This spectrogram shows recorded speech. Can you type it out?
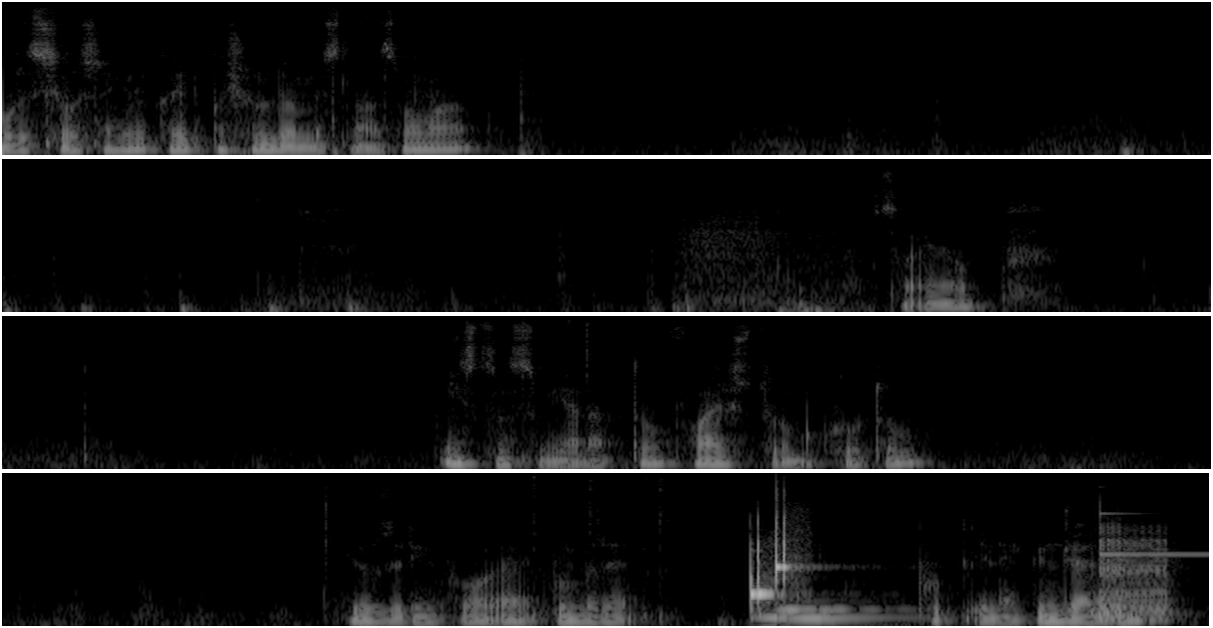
burası çalışana göre kayıt başarılı dönmesi lazım ama sign up instance'ımı yarattım. Firestore'umu kurdum. User info. Evet bunları put ile güncelledim.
